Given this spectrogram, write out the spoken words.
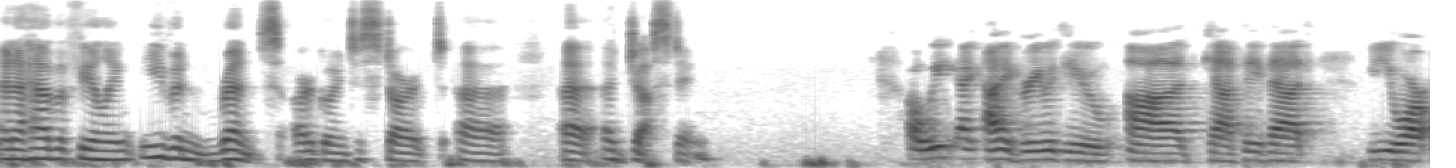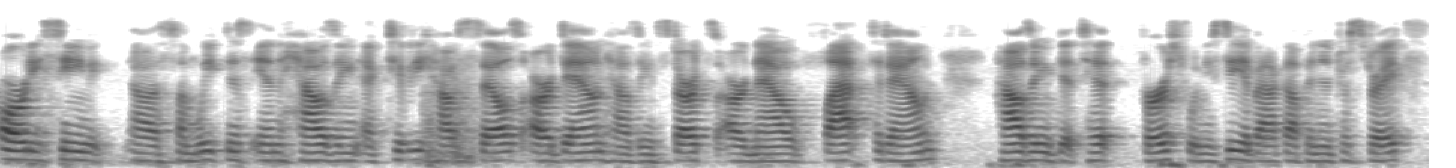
and I have a feeling even rents are going to start uh, uh, adjusting. Oh, we, I, I agree with you, uh, Cathie, that you are already seeing uh, some weakness in housing activity. House sales are down, housing starts are now flat to down. Housing gets hit first when you see a back up in interest rates.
